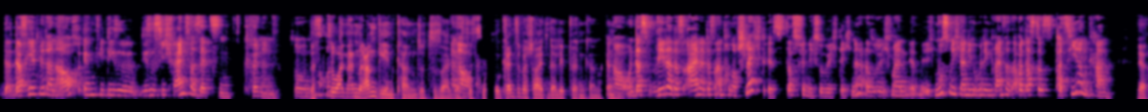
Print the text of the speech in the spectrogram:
da, da, fehlt mir dann auch irgendwie diese, dieses sich reinversetzen können. So, dass und, so an einen rangehen kann, sozusagen, genau. dass das so grenzüberschreitend erlebt werden kann. Genau, und dass weder das eine das andere noch schlecht ist, das finde ich so wichtig. Ne? Also ich meine, ich muss mich ja nicht unbedingt reinfassen, aber dass das passieren kann, ja.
